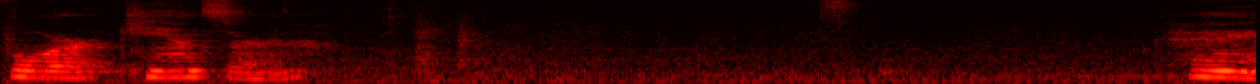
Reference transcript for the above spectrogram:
for Cancer. Okay.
